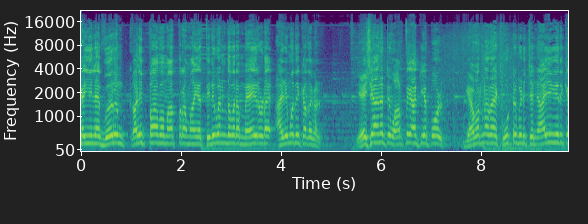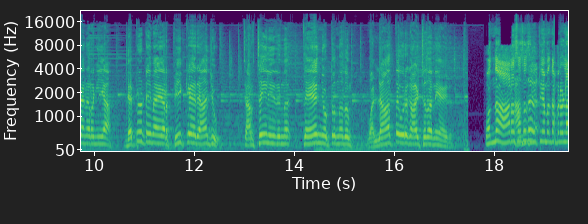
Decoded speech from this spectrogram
കയ്യിലെ വെറും കളിപ്പാവ മാത്രമായ തിരുവനന്തപുരം മേയറുടെ അഴിമതി കഥകൾ. ഏഷ്യാനെറ്റ് വാർത്തയാക്കിയപ്പോൾ ഗവർണറെ കൂട്ടുപിടിച്ച് ന്യായീകരിക്കാൻ ഇറങ്ങിയ deputy mayor P K Raju ചർച്ചയിലിരുന്ന് തേഞ്ഞൊട്ടുന്നതും വല്ലാത്ത ഒരു കാഴ്ച തന്നെയായിരുന്നു ഒന്ന് R S S C P M തമ്മിലുള്ള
